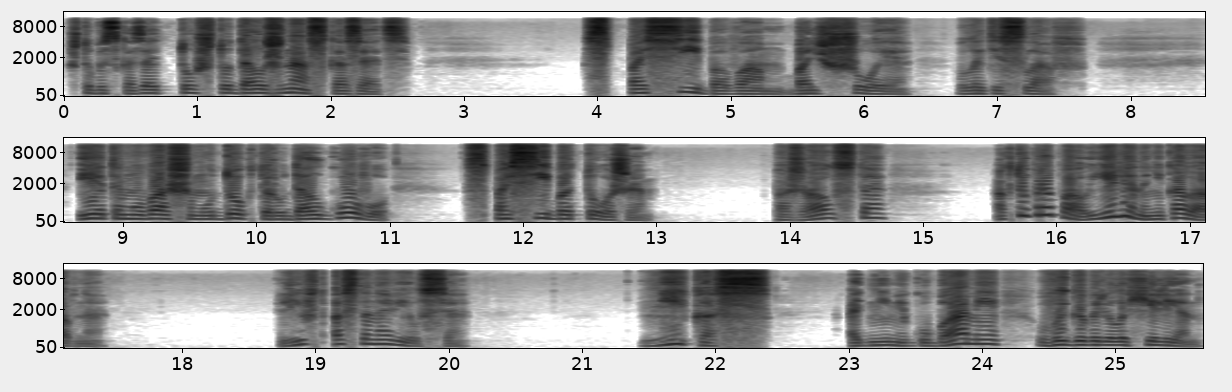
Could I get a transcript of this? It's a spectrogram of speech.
чтобы сказать то, что должна сказать. Спасибо вам большое, Владислав. И этому вашему доктору Долгову спасибо тоже. Пожалуйста. А кто пропал? Елена Николаевна. Лифт остановился. Никас одними губами выговорила Хелен.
